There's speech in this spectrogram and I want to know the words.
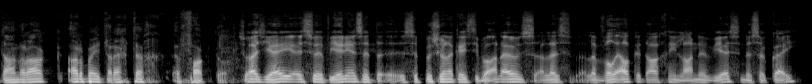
dan raak arbeid regtig 'n faktor. So as jy is so weer eens 'n 'n persoonlikheidstipe aan ouens, hulle is, hulle wil elke dag in die lande wees en dis oukei. Okay.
